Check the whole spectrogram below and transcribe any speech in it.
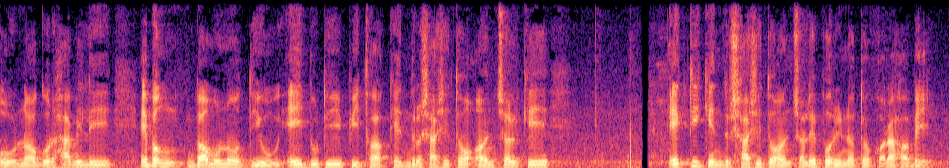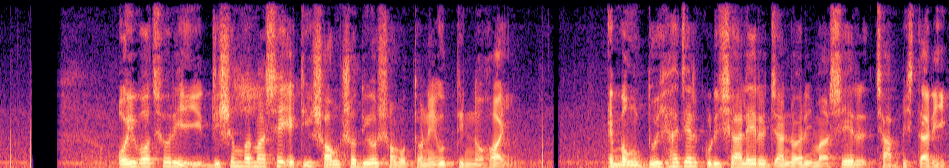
ও নগর হাভেলি এবং দমন ও দিউ এই দুটি পৃথক কেন্দ্রশাসিত অঞ্চলকে একটি কেন্দ্রশাসিত অঞ্চলে পরিণত করা হবে। ওই বছরই ডিসেম্বর মাসে এটি সংসদীয় সমর্থনে উত্তীর্ণ হয় এবং দুই হাজার কুড়ি সালের জানুয়ারি মাসের ছাব্বিশ তারিখ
